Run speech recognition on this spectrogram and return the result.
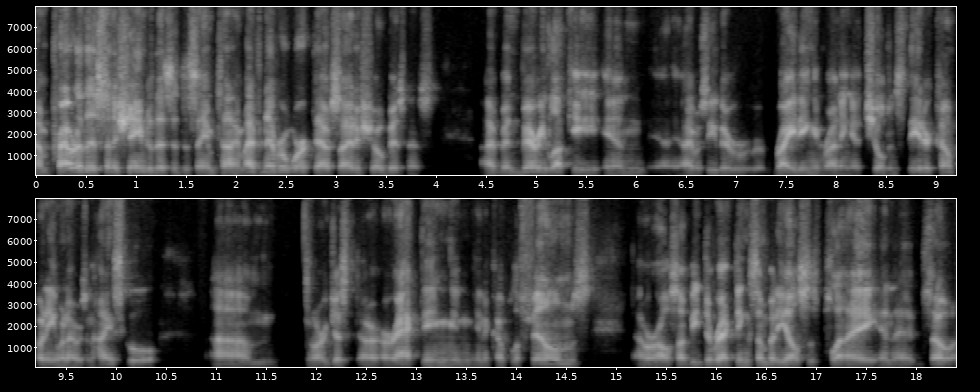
I'm proud of this and ashamed of this at the same time. I've never worked outside of show business. I've been very lucky in I was either writing and running a children's theater company when I was in high school, um, or just or, or acting in, in a couple of films, or also be directing somebody else's play. And uh, so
